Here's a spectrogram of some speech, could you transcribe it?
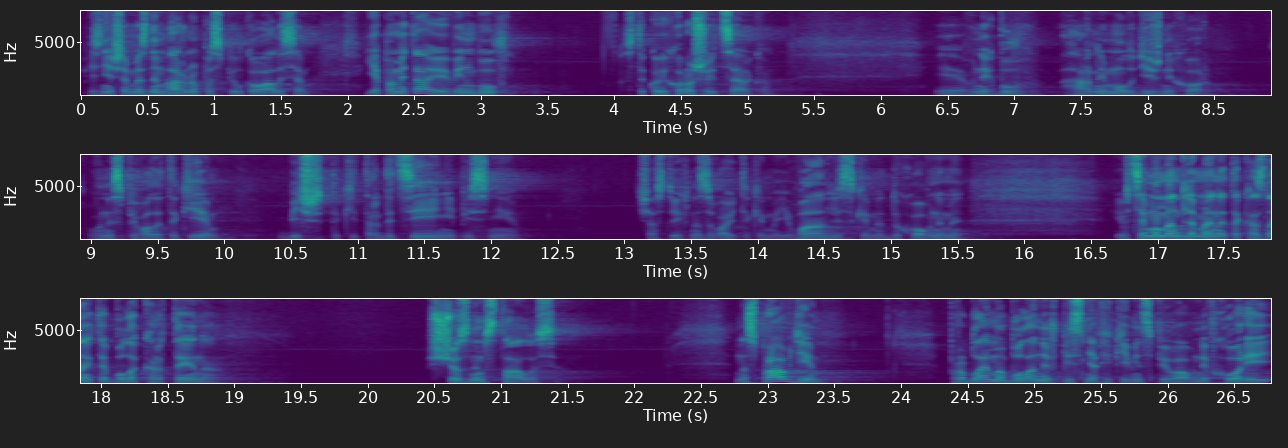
Пізніше ми з ним гарно поспілкувалися. Я пам'ятаю, він був з такої хорошої церкви. І в них був гарний молодіжний хор. Вони співали такі більш такі традиційні пісні. Часто їх називають такими євангельськими, духовними. І в цей момент для мене така, знаєте, була картина. Що з ним сталося? Насправді, Проблема була не в піснях, які він співав, не в хорі,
